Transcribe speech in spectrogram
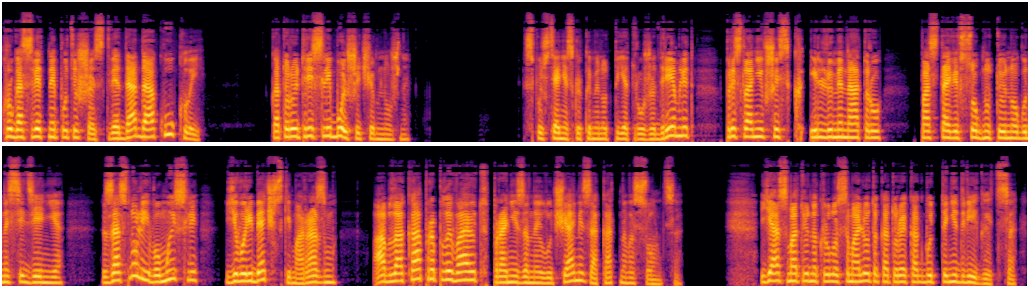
кругосветное путешествие. Да-да, куклой, которую трясли больше, чем нужно. Спустя несколько минут Пьетро уже дремлет, прислонившись к иллюминатору, поставив согнутую ногу на сиденье. Заснули его мысли, его ребяческий маразм. Облака проплывают, пронизанные лучами закатного солнца. Я смотрю на крыло самолета, которое как будто не двигается —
